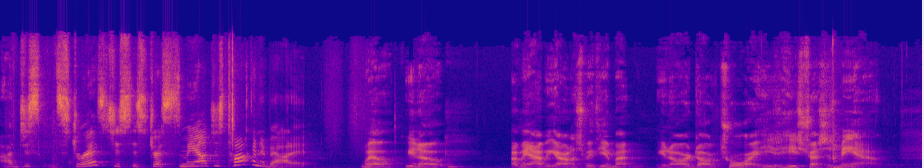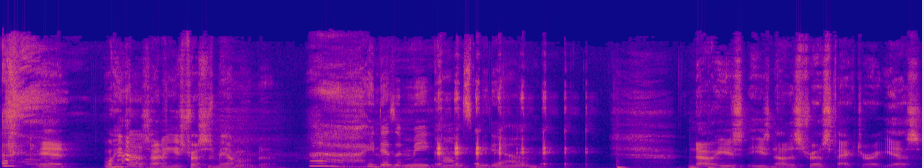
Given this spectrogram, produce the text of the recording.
I just stress just it stresses me out just talking about it. Well, you know, I mean, I'll be honest with you. My, you know, our dog Troy, he he stresses me out, and well, he does, honey. He stresses me out a little bit. He doesn't me calms me down. No, he's he's not a stress factor, I guess.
